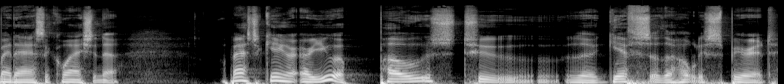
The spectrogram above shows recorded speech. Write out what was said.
might ask the question, uh, Pastor King, are, are you opposed to the gifts of the Holy Spirit?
